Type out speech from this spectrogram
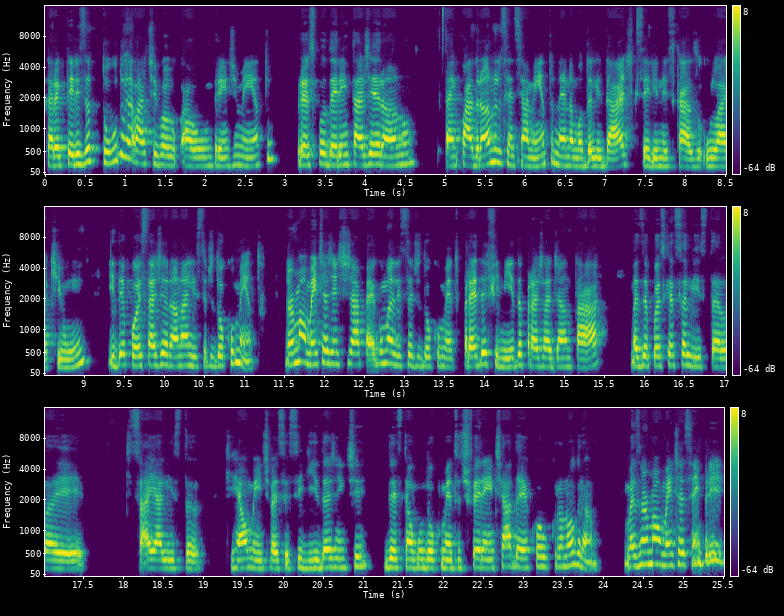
caracteriza tudo relativo ao, ao empreendimento para eles poderem estar tá gerando, estar tá enquadrando o licenciamento né, na modalidade, que seria nesse caso o LAC 1, e depois está gerando a lista de documento. Normalmente a gente já pega uma lista de documento pré-definida para já adiantar, mas depois que essa lista ela é sai a lista que realmente vai ser seguida, a gente vê se tem algum documento diferente e adequa o cronograma. Mas normalmente é sempre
